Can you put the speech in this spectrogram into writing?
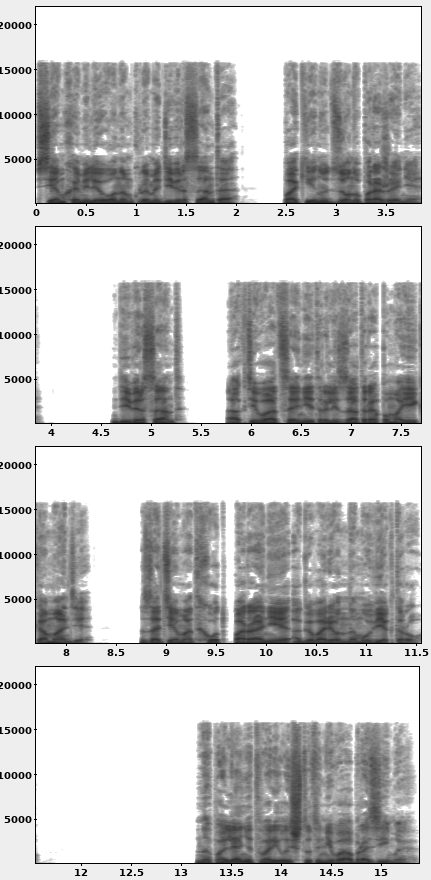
Всем хамелеонам, кроме диверсанта, покинуть зону поражения. Диверсант. Активация нейтрализатора по моей команде. Затем отход по ранее оговоренному вектору». На поляне творилось что-то невообразимое.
